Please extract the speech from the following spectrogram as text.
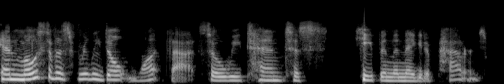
And most of us really don't want that. So we tend to keep in the negative patterns.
